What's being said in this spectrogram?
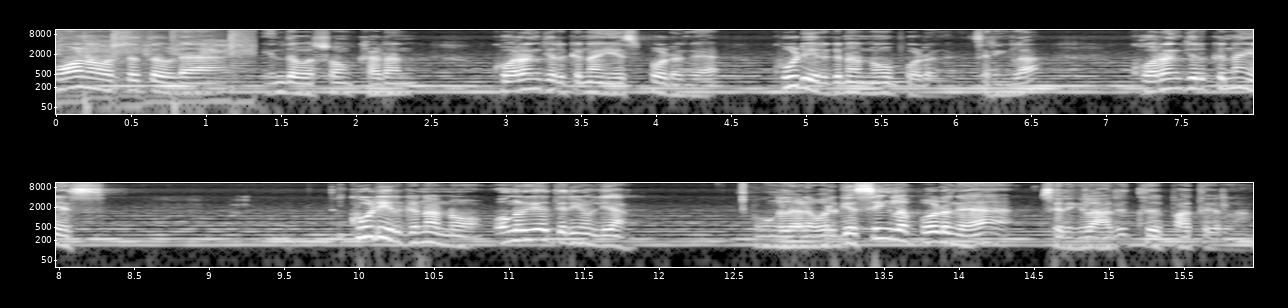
போன வருஷத்தை விட இந்த வருஷம் கடன் குறைஞ்சிருக்குன்னா எஸ் போடுங்க. கூடி இருக்குன்னா நோ போடுங்க. சரிங்களா? குறைஞ்சிருக்குன்னா எஸ் கூடி இருக்குன்னா நோ உங்களுக்கே தெரியும் இல்லையா? உங்களோட ஒரு கெஸ்ஸிங்கில் போடுங்க. சரிங்களா? அடுத்து பார்த்துக்கலாம்.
